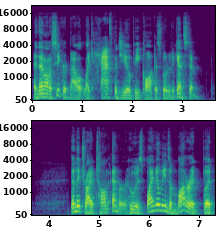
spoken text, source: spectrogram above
And then on a secret ballot, like half the GOP caucus voted against him. Then they tried Tom Emmer, who is by no means a moderate, but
